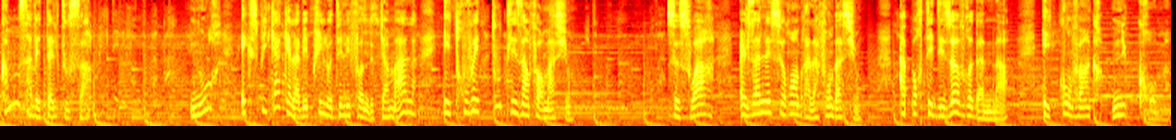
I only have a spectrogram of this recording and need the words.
Comment savait-elle tout ça. Nour expliqua qu'elle avait pris le téléphone de Kamal et trouvé toutes les informations. Ce soir, elles allaient se rendre à la fondation, apporter des œuvres d'Anna et convaincre Nuc Chrome.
